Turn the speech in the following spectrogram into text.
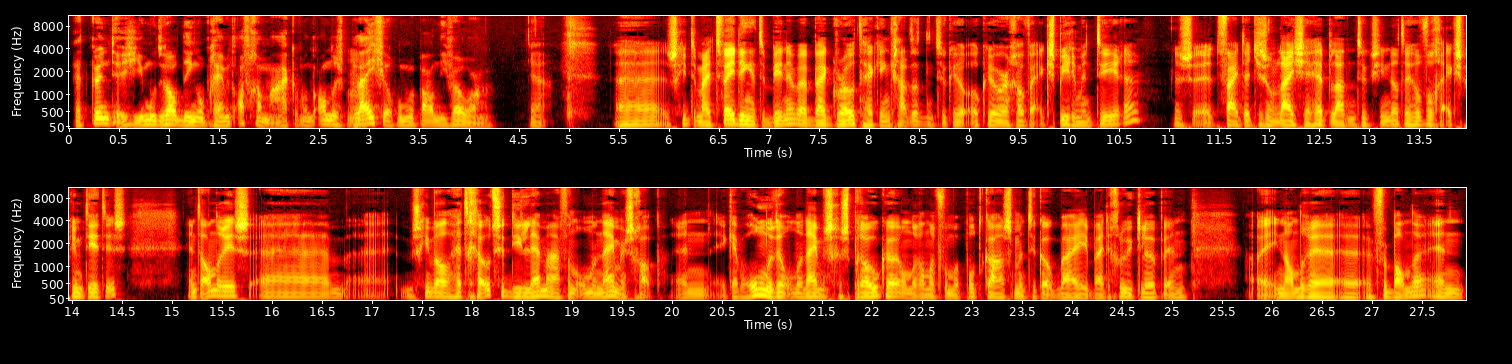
het punt is, je moet wel dingen op een gegeven moment af gaan maken. Want anders blijf je op een bepaald niveau hangen. Ja. Uh, schieten mij twee dingen te binnen. Bij, bij growth hacking gaat het natuurlijk heel, ook heel erg over experimenteren. Dus uh, het feit dat je zo'n lijstje hebt, laat natuurlijk zien dat er heel veel geëxperimenteerd is. En het andere is uh, misschien wel het grootste dilemma van ondernemerschap. En ik heb honderden ondernemers gesproken, onder andere voor mijn podcast, maar natuurlijk ook bij, bij de Groeiclub en uh, in andere uh, verbanden. En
